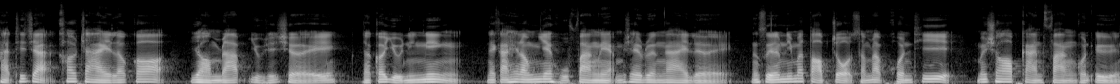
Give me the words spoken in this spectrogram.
หัดที่จะเข้าใจแล้วก็ยอมรับอยู่เฉยๆแล้วก็อยู่นิ่งๆ ในการให้เราเงี่ยหูฟังเนี่ยไม่ใช่เรื่องง่ายเลย หนังสือเล่มนี้มาตอบโจทย์สำหรับคนที่ไม่ชอบการฟังคนอื่น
